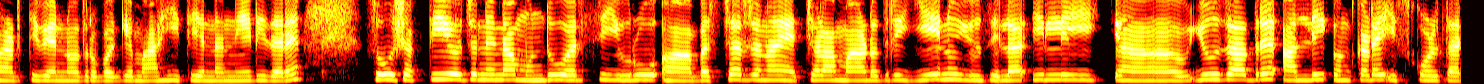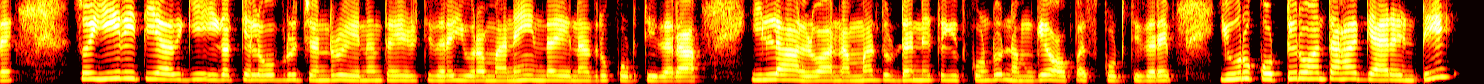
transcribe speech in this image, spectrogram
ಮಾಡ್ತೀವಿ ಅನ್ನೋದ್ರ ಬಗ್ಗೆ ಮಾಹಿತಿಯನ್ನು ನೀಡಿದ್ದಾರೆ. ಸೊ ಶಕ್ತಿ ಯೋಜನೆನ ಮುಂದುವರಿಸಿ ಇವರು ಬಸ್ ಚಾರ್ಜನ್ನು ಹೆಚ್ಚಳ ಮಾಡಿದ್ರೆ ಏನು ಯೂಸ್ ಇಲ್ಲ. ಇಲ್ಲಿ ಯೂಸ್ ಆದರೆ ಅಲ್ಲಿ ಒಂದು ಕಡೆ ಇಸ್ಕೊಳ್ತಾರೆ. ಸೊ ಈ ರೀತಿಯಾಗಿ ಈಗ ಕೆಲವೊಬ್ಬರು ಜನರು ಏನಂತ ಹೇಳ್ತಿದ್ದಾರೆ, ಇವರ ಮನೆಯಿಂದ ಏನಾದರೂ ಕೊಡ್ತಿದ್ದಾರಾ ಇಲ್ಲ ಅಲ್ವಾ? ನಮ್ಮ ದುಡ್ಡನ್ನೇ ತೆಗೆದುಕೊಂಡು ನಮಗೆ ವಾಪಸ್ ಕೊಡ್ತಿದ್ದಾರೆ ಇವರು ಕೊಟ್ಟಿರುವಂತಹ ಗ್ಯಾರಂಟಿ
